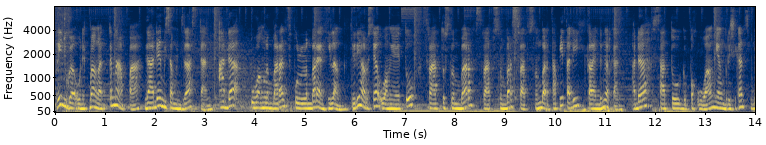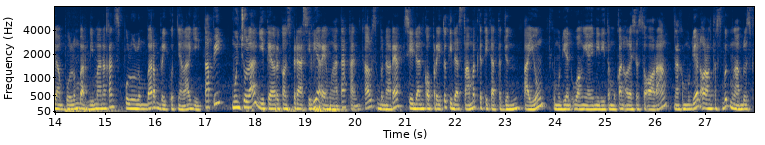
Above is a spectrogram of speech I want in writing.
ini juga unik banget. Kenapa? Nggak ada yang bisa menjelaskan. Ada uang lembaran 10 lembar yang hilang. Jadi harusnya uangnya itu 100 lembar, 100 lembar, 100 lembar. Tapi tadi kalian dengar kan? Ada satu gepok uang yang berisikan 90 lembar. Di mana kan 10 lembar berikutnya lagi. Tapi muncul lagi lagi teori konspirasi liar yang mengatakan kalau sebenarnya si Dan Cooper itu tidak selamat ketika terjun payung, kemudian uangnya ini ditemukan oleh seseorang. Nah, kemudian orang tersebut mengambil 10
